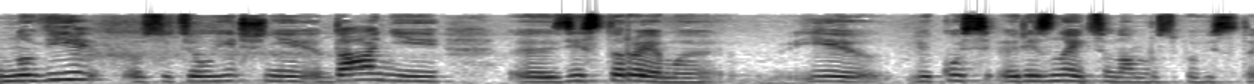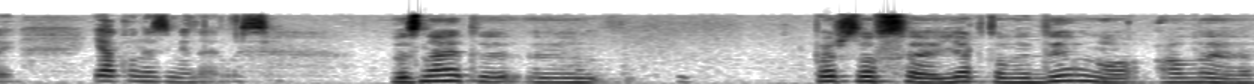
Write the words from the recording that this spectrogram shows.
нові соціологічні дані зі старими і якусь різницю нам розповісти? Як вони змінилися? Ви знаєте, перш за все, як то не дивно, але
